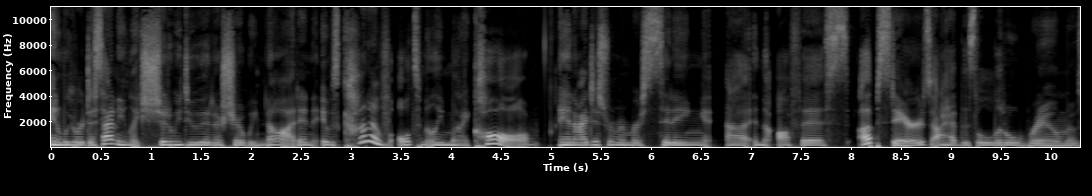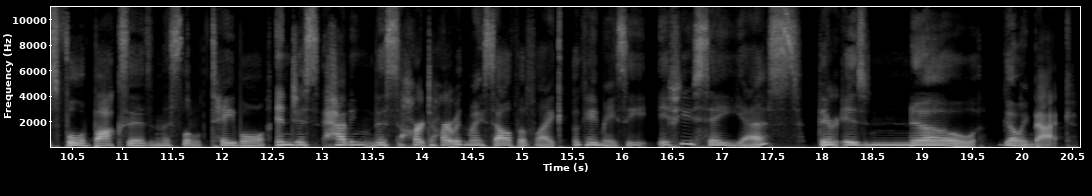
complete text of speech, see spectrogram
And we were deciding like should we do it or should we not? And it was kind of ultimately my call. And I just remember sitting uh, in the office upstairs. I had this little room. It was full of boxes and this little table and just having this heart to heart with myself of like, okay, Macy, if you say yes, yes, there is no going back.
